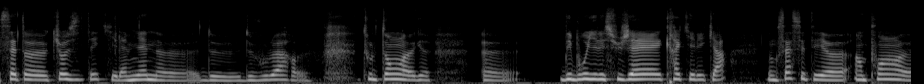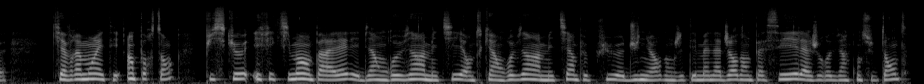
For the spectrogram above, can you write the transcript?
cette euh, curiosité qui est la mienne euh, de, vouloir euh, tout le temps débrouiller les sujets, craquer les cas. Donc ça, c'était un point qui a vraiment été important, puisque effectivement, en parallèle, eh bien, on revient à un métier, en tout cas, on revient à un métier un peu plus junior. Donc j'étais manager dans le passé, là, je redeviens consultante.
